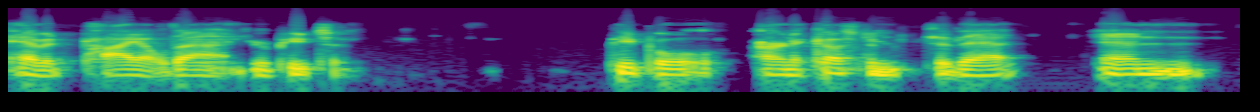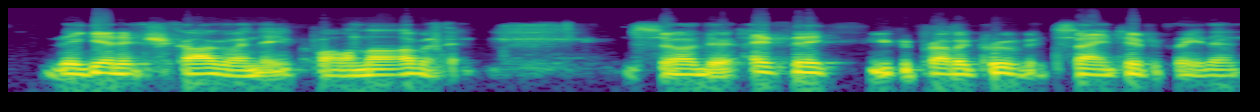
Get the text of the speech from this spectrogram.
have it piled on your pizza. People aren't accustomed to that, and they get it in Chicago and they fall in love with it. So there, I think you could probably prove it scientifically that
